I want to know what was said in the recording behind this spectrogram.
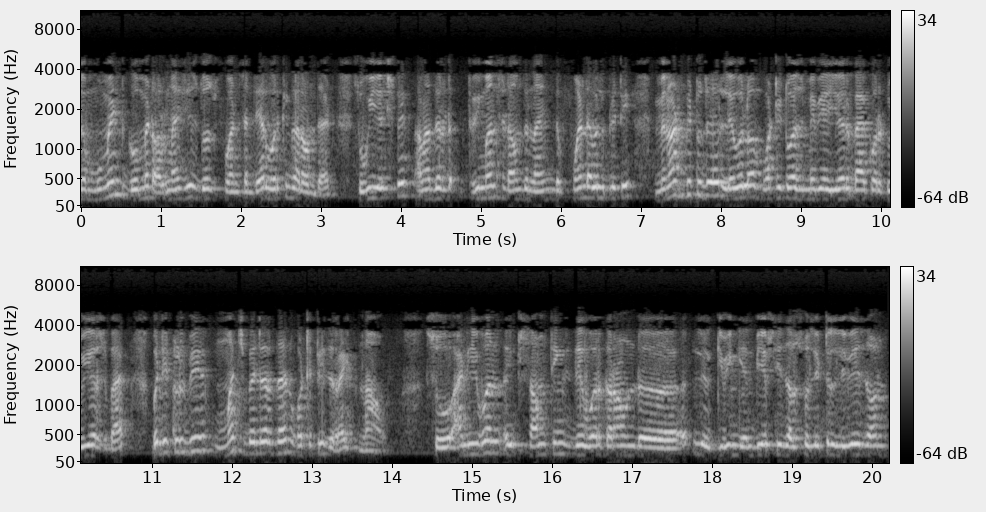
The moment government organizes those funds and they are working around that, so we expect another three months down the line, the fund availability may not be to the level of what it was maybe a year back or two years back, but it will be much better than what it is right now. So, and even if some things they work around uh, giving NBFCs also little leeways on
